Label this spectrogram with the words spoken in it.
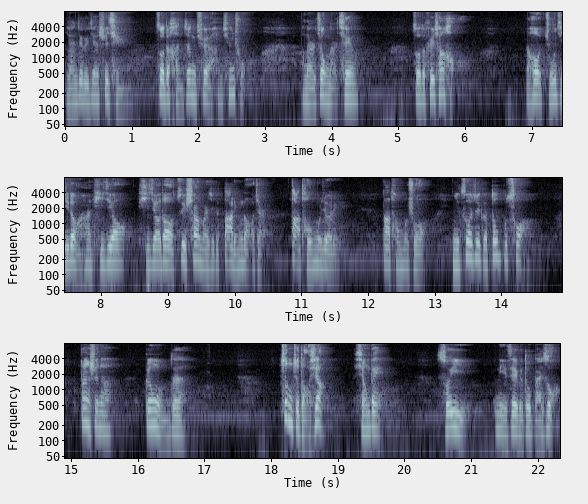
研究的一件事情做得很正确、很清楚，哪儿重哪儿轻，做得非常好，然后逐级的往上提交，提交到最上面这个大领导这儿、大头目这里，大头目说：“你做这个都不错，但是呢，跟我们的。”政治导向相悖，所以你这个都白做。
